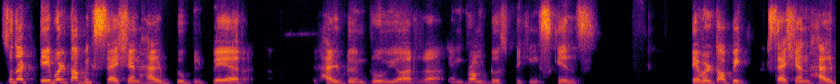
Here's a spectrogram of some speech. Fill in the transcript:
So the table topic session help to prepare, help to improve your uh, impromptu speaking skills. Table topic session help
